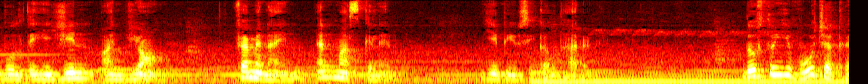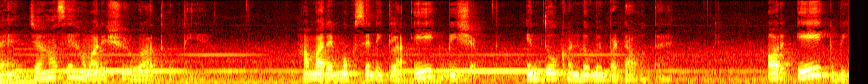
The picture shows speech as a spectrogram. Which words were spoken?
बोलते हैं yin and yang feminine and masculine ये भी उसी का उदाहरण है। दोस्तों, ये वो चक्र हैं जहाँ से हमारी शुरुआत होती है। हमारे मुख से निकला एक भी शब्द इन दो खंडों में बटा होता है। और एक भी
